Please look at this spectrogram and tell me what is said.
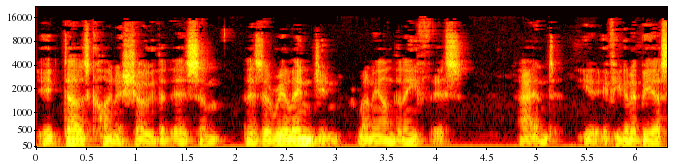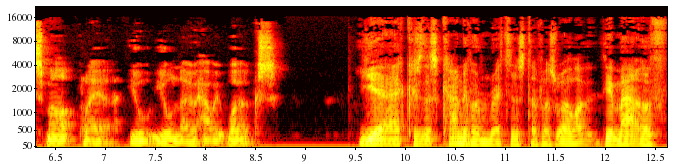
it does kind of show that there's some there's a real engine running underneath this, and if you're going to be a smart player, you'll you'll know how it works. Yeah, because there's kind of unwritten stuff as well. Like the amount of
